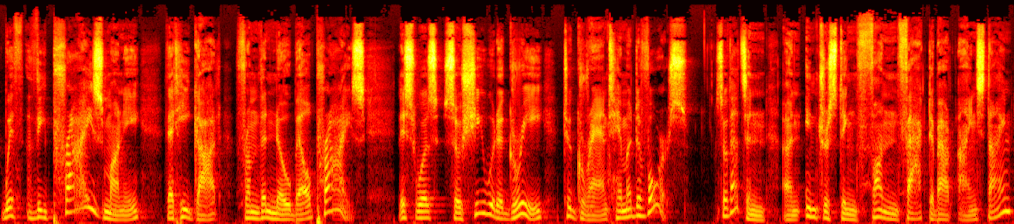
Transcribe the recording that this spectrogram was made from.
with the prize money that he got from the Nobel Prize. This was so she would agree to grant him a divorce. So that's an, an interesting, fun fact about Einstein.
